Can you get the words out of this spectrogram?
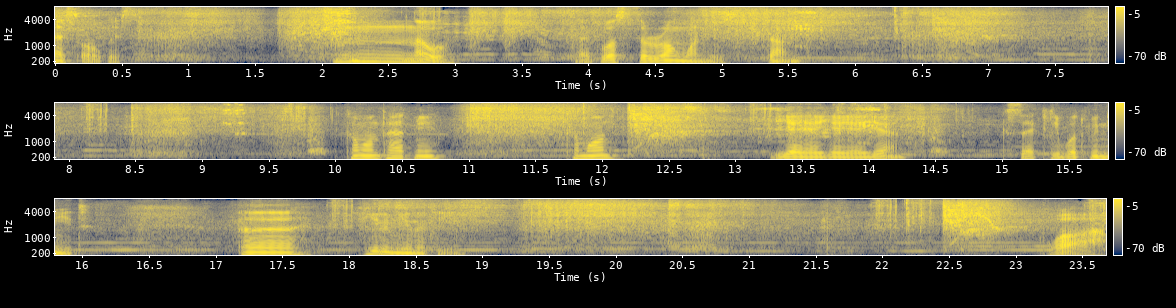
As always. Mm, no, that was the wrong one you stunned. Come on, Padmé. Come on. Yeah, yeah, yeah, yeah, yeah. Exactly what we need. Uh, heal immunity. Wow.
